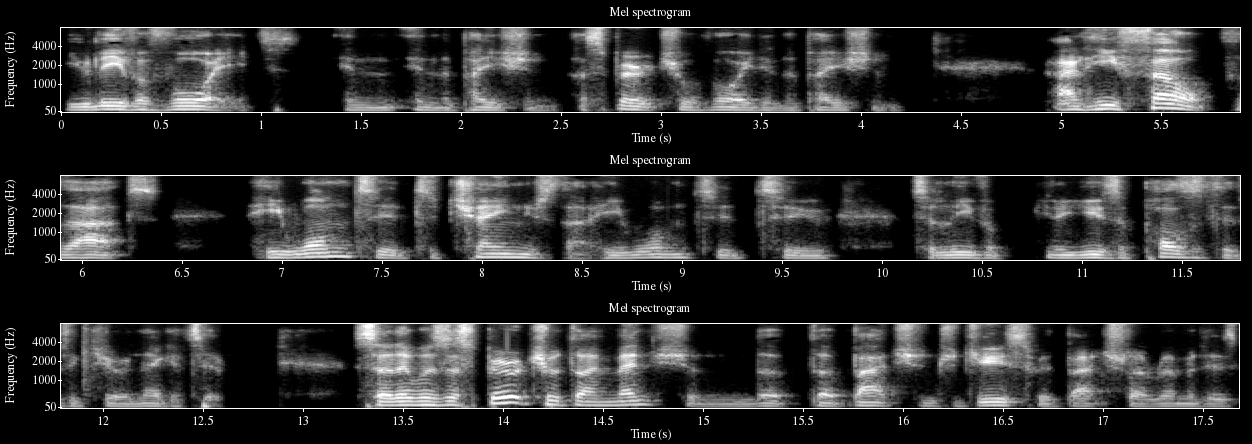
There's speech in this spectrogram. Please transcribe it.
you leave a void in, in the patient, a spiritual void in the patient. And he felt that he wanted to change that. He wanted to, to leave a, you know, use a positive to cure a negative. So there was a spiritual dimension that, that Bach introduced with Bach Flower Remedies,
